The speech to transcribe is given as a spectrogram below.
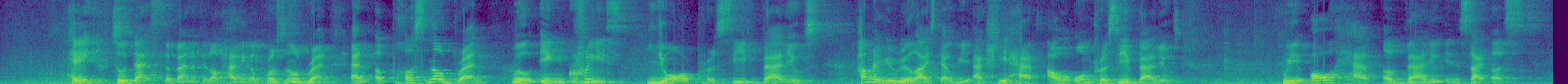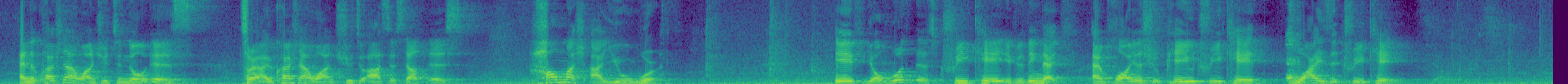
Okay, so that's the benefit of having a personal brand. And a personal brand will increase your perceived values. How many of you realize that we actually have our own perceived values? We all have a value inside us. And the question I want you to know is, sorry, the question I want you to ask yourself is, how much are you worth? If your worth is 3K, if you think that employers should pay you 3K, why is it 3K?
